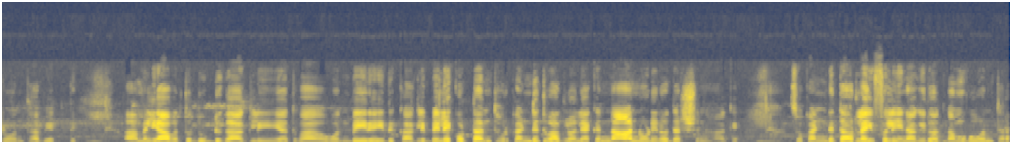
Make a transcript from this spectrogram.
ಇರುವಂಥ ವ್ಯಕ್ತಿ. ಆಮೇಲೆ ಯಾವತ್ತು ದುಡ್ಡಿಗಾಗಲಿ ಅಥವಾ ಒಂದು ಬೇರೆ ಇದಕ್ಕಾಗಲಿ ಬೆಲೆ ಕೊಟ್ಟಂಥವ್ರು ಖಂಡಿತವಾಗ್ಲೂ ಅಲ್ಲ, ಯಾಕಂದ್ರೆ ನಾನು ನೋಡಿರೋ ದರ್ಶನ ಹಾಗೆ. ಸೊ ಖಂಡಿತ ಅವ್ರ ಲೈಫಲ್ಲಿ ಏನಾಗಿದೋ ಅದು ನಮಗೂ ಒಂಥರ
